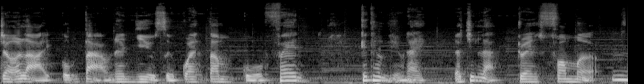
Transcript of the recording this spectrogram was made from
trở lại cũng tạo nên nhiều sự quan tâm của fan. Cái thương hiệu này đó chính là Transformer. Ừ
